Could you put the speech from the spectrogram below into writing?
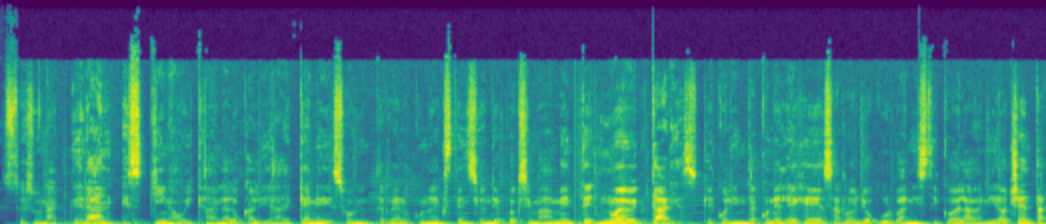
Esto es una gran esquina ubicada en la localidad de Kennedy sobre un terreno con una extensión de aproximadamente 9 hectáreas que colinda con el eje de desarrollo urbanístico de la Avenida 80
